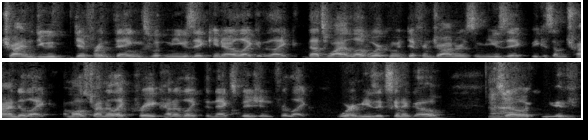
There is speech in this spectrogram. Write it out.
try and do different things with music, you know, like like that's why I love working with different genres of music because I'm trying to like I'm always trying to like create kind of like the next vision for like where music's gonna go. Uh-huh. So if,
